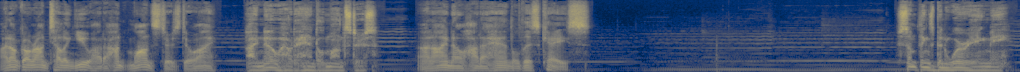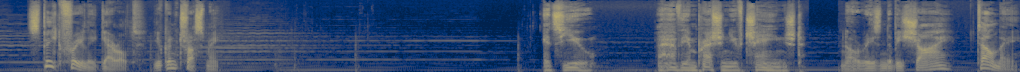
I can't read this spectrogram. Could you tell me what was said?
I don't go around telling you how to hunt monsters, do I? I know how to handle monsters. And I know how to handle this case. Something's been worrying me. Speak freely, Geralt. You can trust me. It's you. I have the impression you've changed. No reason to be shy? Tell me.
